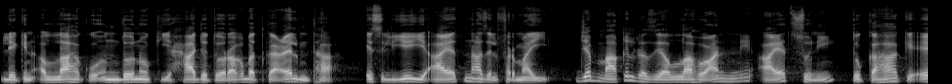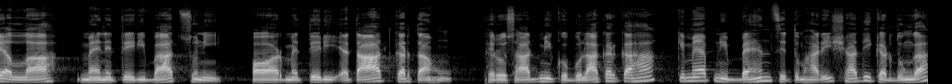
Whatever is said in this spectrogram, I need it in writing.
لیکن اللہ کو ان دونوں کی حاجت و رغبت کا علم تھا، اس لیے یہ آیت نازل فرمائی۔ جب ماقل رضی اللہ عنہ نے آیت سنی تو کہا کہ اے اللہ، میں نے تیری بات سنی اور میں تیری اطاعت کرتا ہوں۔ پھر اس آدمی کو بلا کر کہا کہ میں اپنی بہن سے تمہاری شادی کر دوں گا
